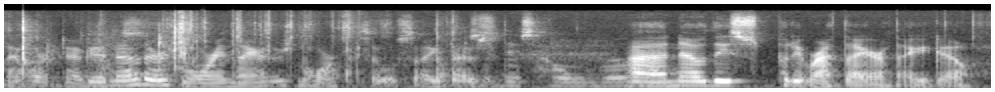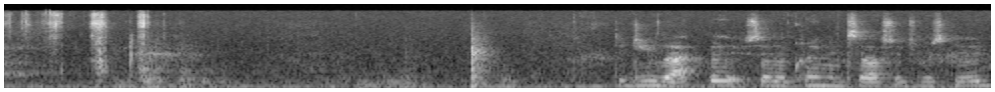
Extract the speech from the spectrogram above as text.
that worked out good. No, there's more in there, there's more, so we'll save those. this whole row? Uh, no, this, put it right there, there you go. You like the so the cream and sausage was good?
